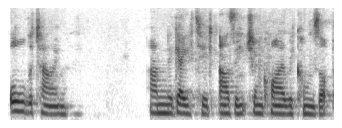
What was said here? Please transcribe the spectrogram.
all the time and negated as each inquiry comes up.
